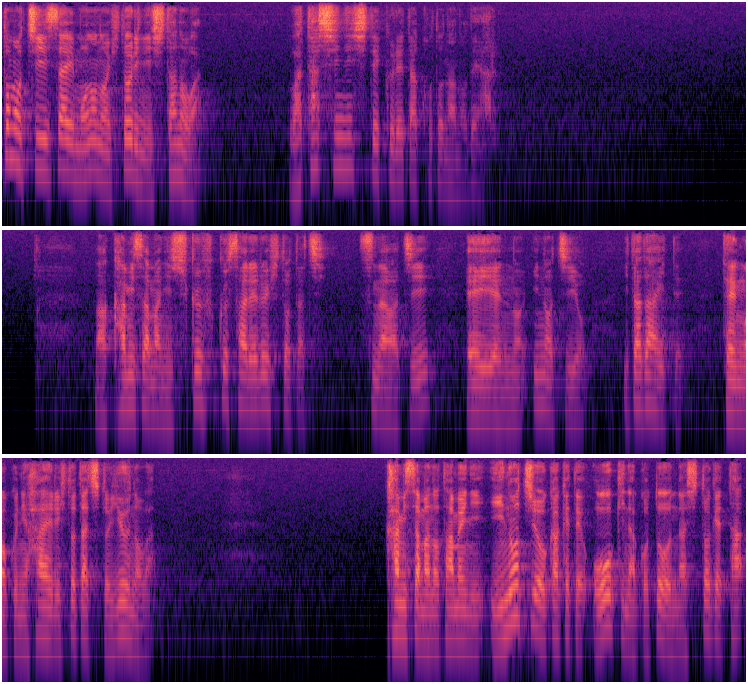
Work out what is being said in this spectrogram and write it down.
最も小さいものの一人にしたのは私にしてくれたことなのである、まあ、神様に祝福される人たちすなわち永遠の命をいただいて天国に入る人たちというのは神様のために命を懸けて大きなことを成し遂げた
